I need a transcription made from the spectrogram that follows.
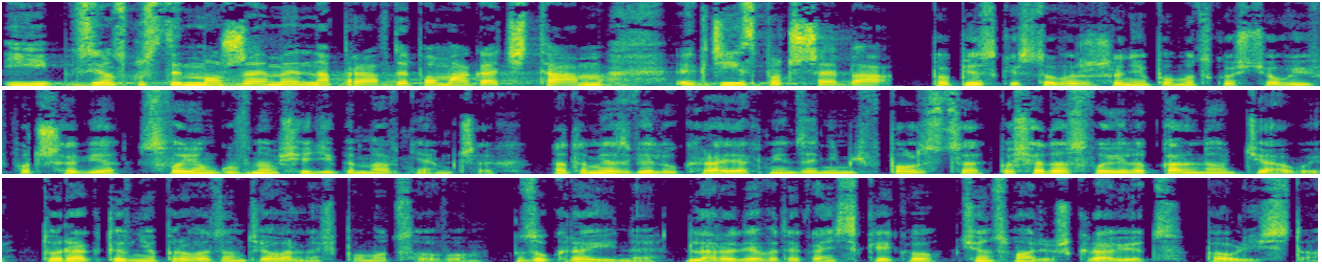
i w związku z tym możemy naprawdę pomagać tam, e, gdzie jest potrzeba. Papieskie Stowarzyszenie Pomoc Kościołowi w Potrzebie swoją główną siedzibę ma w Niemczech. Natomiast w wielu krajach, między innymi w Polsce, posiada swoje lokalne oddziały, które aktywnie prowadzą działalność pomocową. Z Ukrainy dla Radia Watykańskiego ksiądz Mariusz Krawiec, Paulista.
